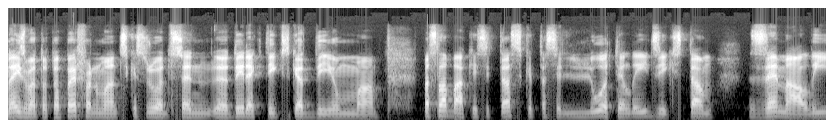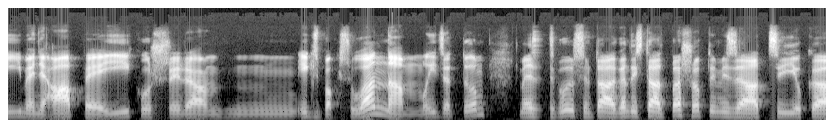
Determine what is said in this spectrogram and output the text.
neizmantoto performanci, kas rodas eh, DirectX gadījumā. Pats labākais ir tas, ka tas ir ļoti līdzīgs tam zemā līmeņa API, kurš ir um, Xbox One. Līdz ar to mēs gūsim tā, gandrīz tādu pašu optimizāciju, kā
